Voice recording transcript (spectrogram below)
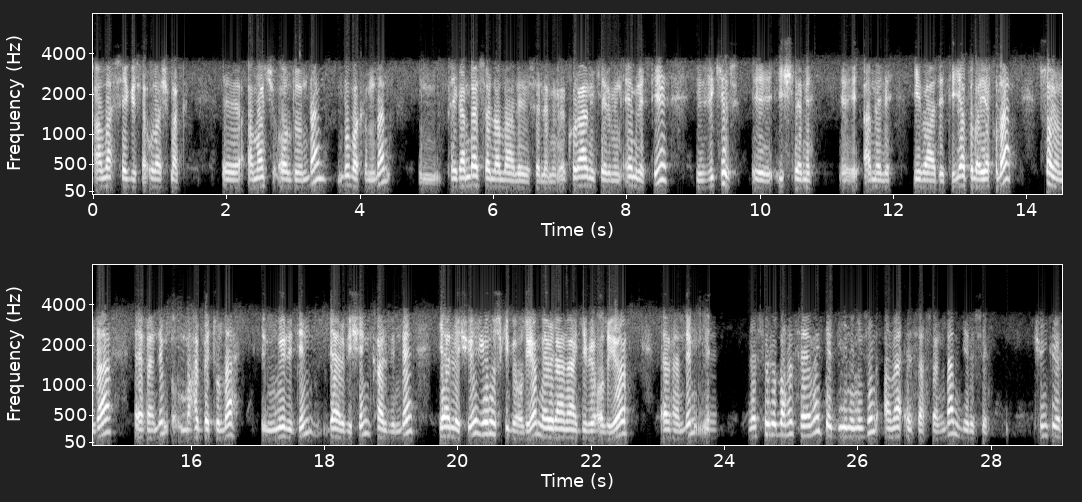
Allah sevgisine ulaşmak e, amaç olduğundan bu bakımdan Peygamber sallallahu aleyhi ve sellem'in ve Kur'an-ı Kerim'in emrettiği zikir e, işlemi, e, ameli, ibadeti yapıla yapıla sonunda efendim muhabbetullah müridin, dervişin kalbinde yerleşiyor. Yunus gibi oluyor, Mevlana gibi oluyor. Efendim e, Resulullah'ı sevmek de dinimizin ana esaslarından birisi. Çünkü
